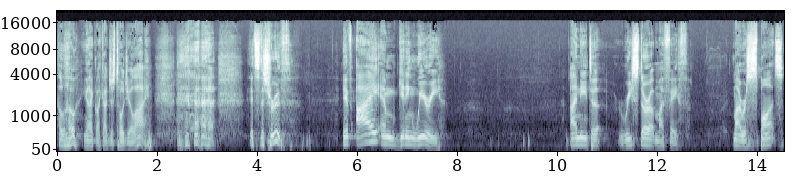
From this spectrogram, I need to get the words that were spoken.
Hello? You act like I just told you a lie. it's the truth. If I am getting weary, I need to restir up my faith, my response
